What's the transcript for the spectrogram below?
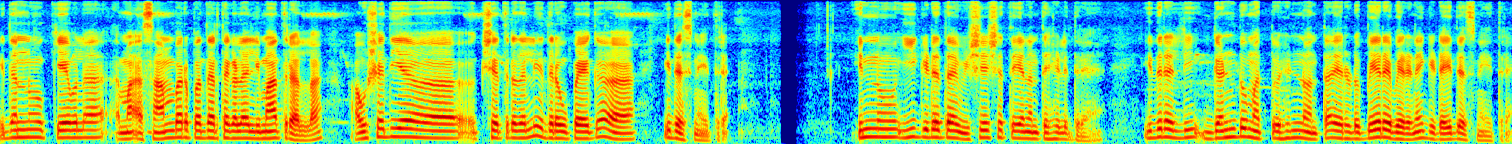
ಇದನ್ನು ಕೇವಲ ಮ, ಸಾಂಬಾರು ಪದಾರ್ಥಗಳಲ್ಲಿ ಮಾತ್ರ ಅಲ್ಲ, ಔಷಧೀಯ ಕ್ಷೇತ್ರದಲ್ಲಿ ಇದರ ಉಪಯೋಗ ಇದೆ, ಸ್ನೇಹಿತರೆ. ಇನ್ನು ಈ ಗಿಡದ ವಿಶೇಷತೆ ಏನಂತ ಹೇಳಿದರೆ, ಇದರಲ್ಲಿ ಗಂಡು ಮತ್ತು ಹೆಣ್ಣು ಅಂತ ಎರಡು ಬೇರೆ ಬೇರೆನೇ ಗಿಡ ಇದೆ, ಸ್ನೇಹಿತರೆ.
